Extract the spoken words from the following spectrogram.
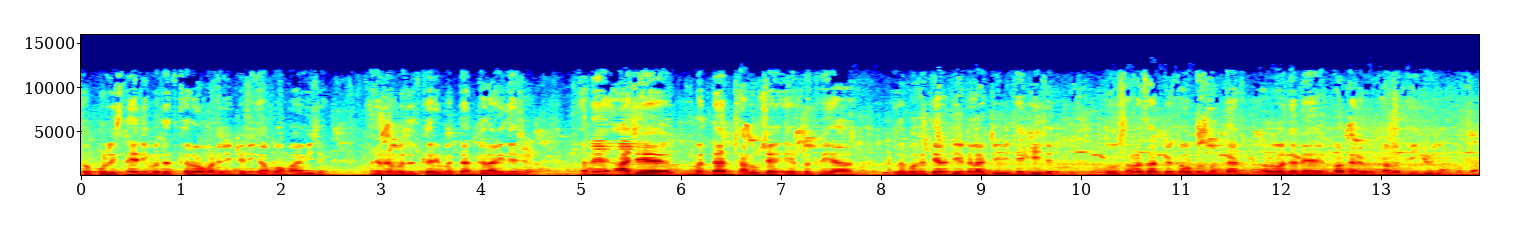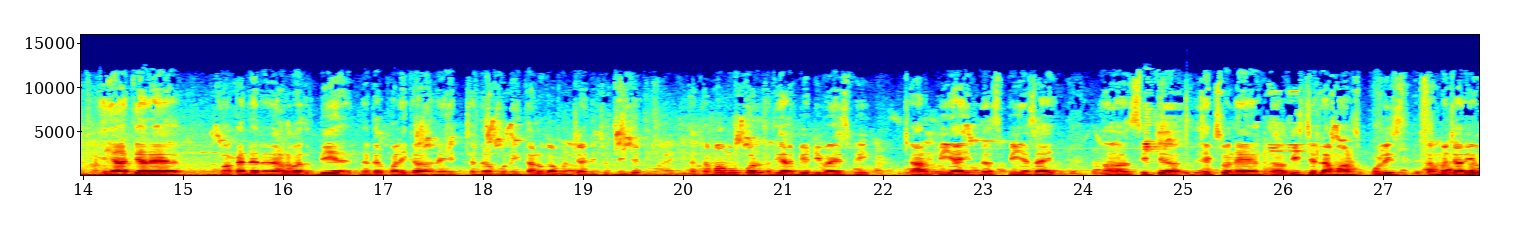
તો પોલીસને એની મદદ કરવા માટેની ટ્રેનિંગ આપવામાં આવી છે અને એમણે મદદ કરી મતદાન કરાવી દે છે. અને આ જે મતદાન ચાલુ છે, એ પ્રક્રિયા લગભગ અત્યારે બે કલાક જેવી થઈ ગઈ છે. તો સાડા સાત ટકા ઉપર મતદાન હળવદ અને વાંકાનેર મુકામે થઈ ગયું છે. અહીંયા અત્યારે વાંકાનેર અને હળવદ બે નગરપાલિકા અને ચંદ્રપુરની તાલુકા પંચાયતની ચૂંટણી છે. આ તમામ ઉપર અત્યારે બે ડીવાયએસપી ચાર પીઆઈ દસ પીએસઆઈ સિત્તેર એકસો ને વીસ જેટલા માણસ પોલીસ કર્મચારીઓ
